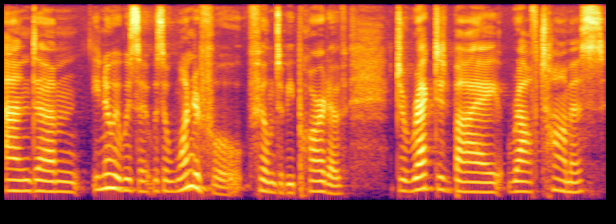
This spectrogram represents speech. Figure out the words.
And um, you know, it was a, it was a wonderful film to be part of, directed by Ralph Thomas,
